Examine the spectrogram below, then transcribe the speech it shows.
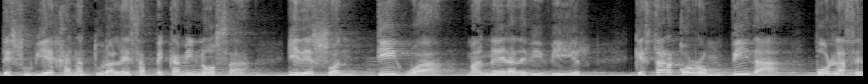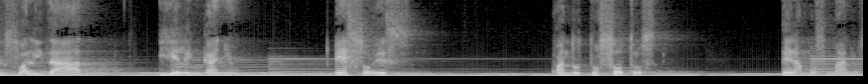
de su vieja naturaleza pecaminosa y de su antigua manera de vivir, que está corrompida por la sensualidad y el engaño. Eso es cuando nosotros éramos malos.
